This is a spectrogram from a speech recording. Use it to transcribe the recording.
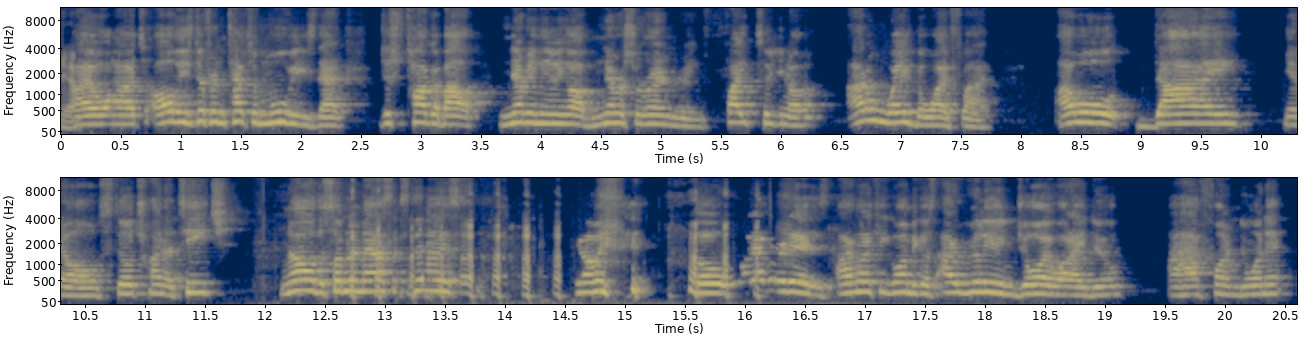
Yeah. I watch all these different types of movies that just talk about never giving up, never surrendering, fight to, you know, I don't wave the white flag. I will die, you know, still trying to teach. No, the Subliminal Masters this. You know what I mean? So whatever it is, I'm gonna keep going because I really enjoy what I do. I have fun doing it.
